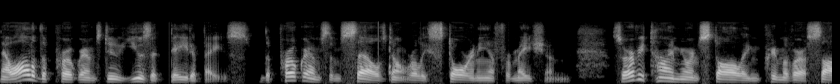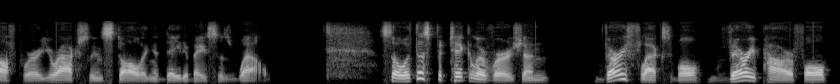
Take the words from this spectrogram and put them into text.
Now all of the programs do use a database. The programs themselves don't really store any information. So every time you're installing Primavera software, you're actually installing a database as well. So with this particular version, very flexible, very powerful.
